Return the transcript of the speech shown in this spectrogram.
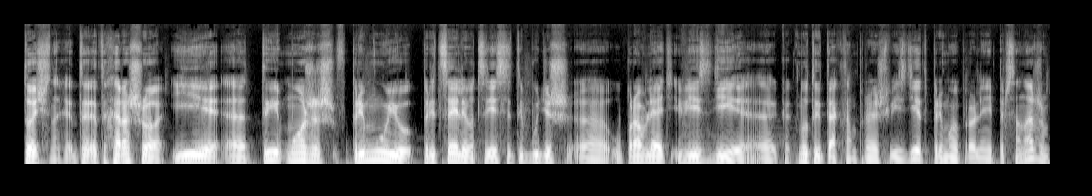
Точно, это, это хорошо. И э, ты можешь впрямую прицеливаться, если ты будешь э, управлять VSD, э, как, ну, ты и так там управляешь VSD, это прямое управление персонажем,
